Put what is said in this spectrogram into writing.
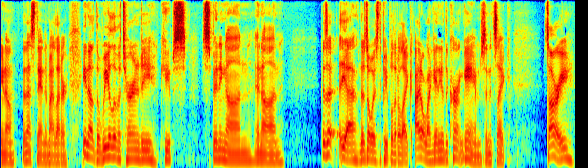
You know, then that's the end of my letter. You know, the wheel of eternity keeps spinning on and on. Because, uh, yeah, there's always the people that are like, I don't like any of the current games. And it's like, sorry,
